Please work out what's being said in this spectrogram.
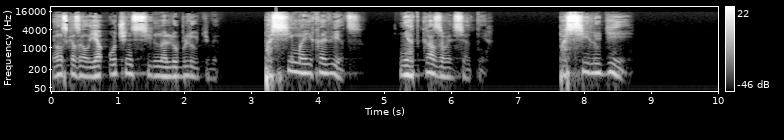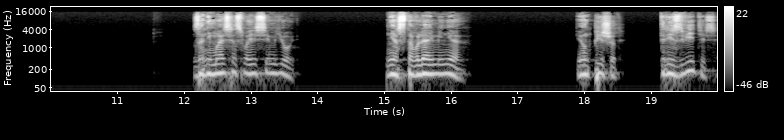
И он сказал, я очень сильно люблю тебя. Паси моих овец, не отказывайся от них. Паси людей. Занимайся своей семьей. Не оставляй меня. И он пишет, трезвитесь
